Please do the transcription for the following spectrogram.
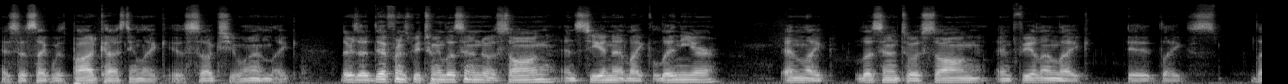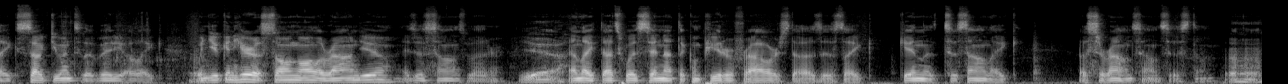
it's just like with podcasting, like it sucks you in. Like there's a difference between listening to a song and seeing it like linear, and like listening to a song and feeling like it like like sucked you into the video. Like when you can hear a song all around you, it just sounds better Yeah. and like that's what sitting at the computer for hours does is like getting it to sound like a surround sound system Uh huh.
